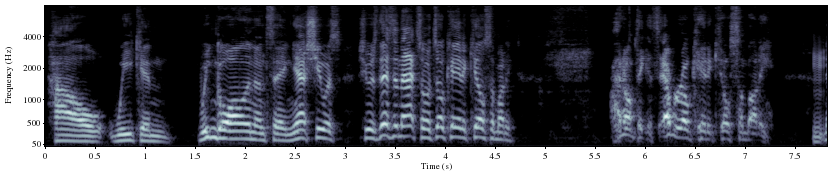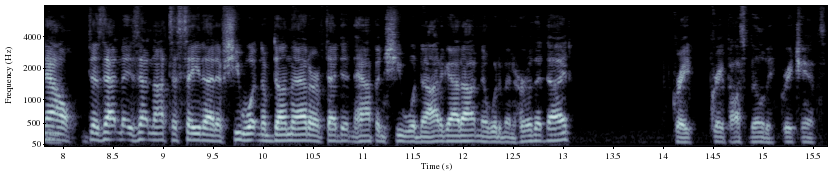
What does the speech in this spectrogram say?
how we can we can go all in on saying yeah she was she was this and that so it's okay to kill somebody i don't think it's ever okay to kill somebody Mm-mm. now does that is that not to say that if she wouldn't have done that or if that didn't happen she would not have got out and it would have been her that died great great possibility great chance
